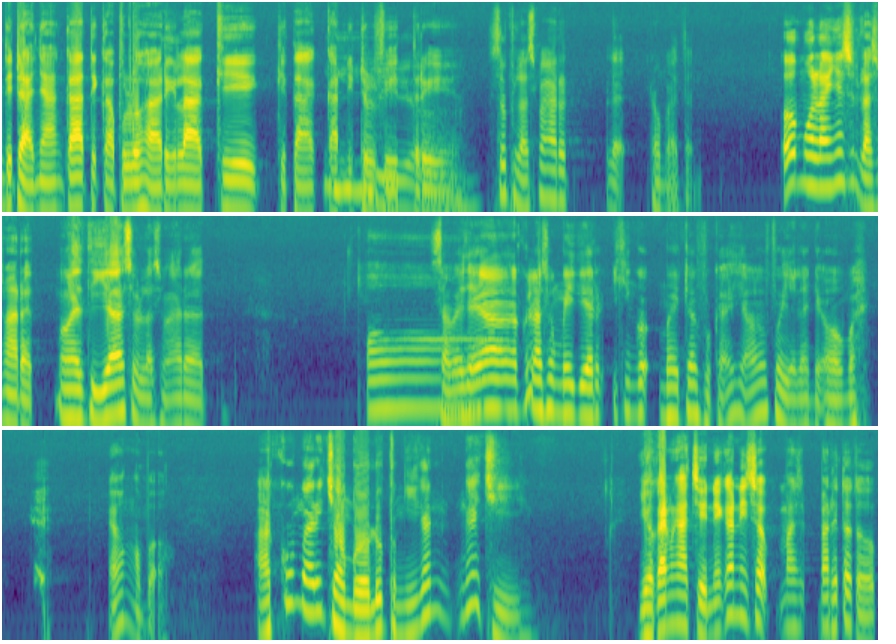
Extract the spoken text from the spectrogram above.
tidak nyangka 30 hari lagi kita akan Idul Iya. Fitri. 11 Maret Ramadan. Oh, mulainya 11 Maret. Muhammadiyah 11 Maret. Oh. Sampai saya aku langsung mikir iki kok Maida buka ya apa ya di omah. emang apa? Aku mari Jambolu bengi kan ngaji. Ya kan ngaji ini kan iso mas, mari tutup.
